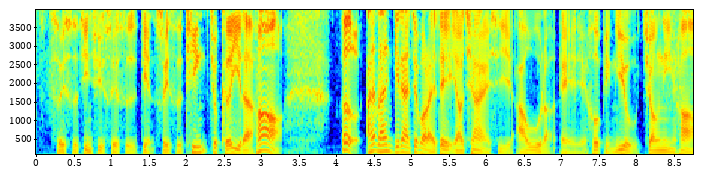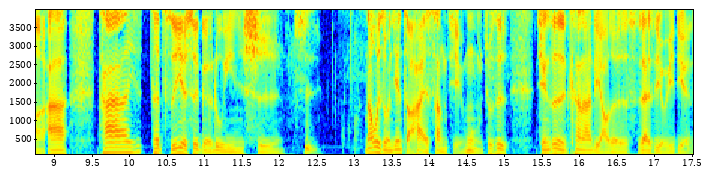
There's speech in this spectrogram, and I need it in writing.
随时进去，随时点，随时听就可以了哈。呃，啊，咱今日节目来对邀请的是阿武了，诶，好朋友 Johnny 哈啊，他他职业是个录音师，是。那为什么今天找他来上节目？就是前阵子看他聊的，实在是有一点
